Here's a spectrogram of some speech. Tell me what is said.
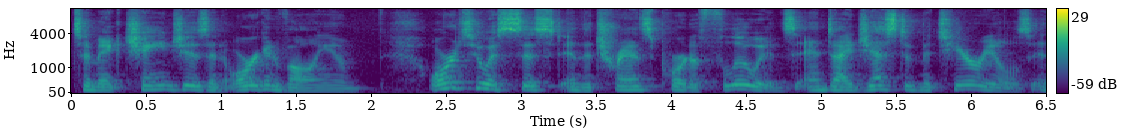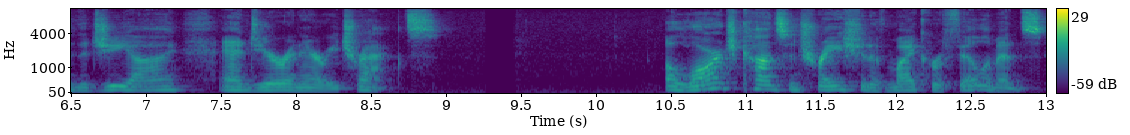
to make changes in organ volume, or to assist in the transport of fluids and digestive materials in the GI and urinary tracts. A large concentration of microfilaments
